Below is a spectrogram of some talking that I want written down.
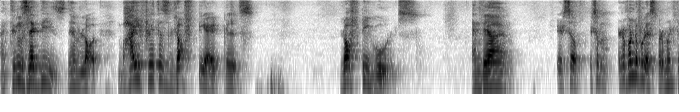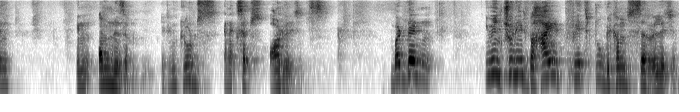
And things like these. They have lo- Baha'i faith has lofty ideals lofty goals and they are it's a it's a, a wonderful experiment in in omnism it includes and accepts all religions but then eventually baha'i faith too becomes a religion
